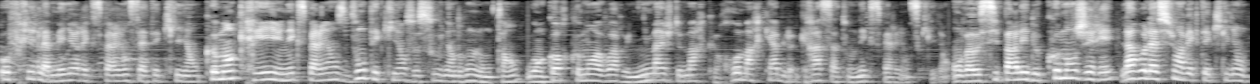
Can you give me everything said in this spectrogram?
offrir la meilleure expérience à tes clients? Comment créer une expérience dont tes clients se souviendront longtemps? Ou encore comment avoir une image de marque remarquable grâce à ton expérience client? On va aussi parler de comment gérer la relation avec tes clients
